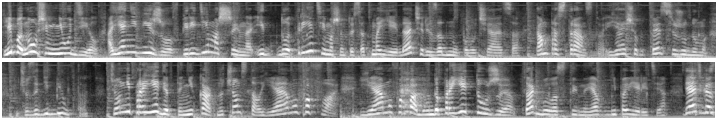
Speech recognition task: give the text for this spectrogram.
либо, ну, в общем, не удел. А я не вижу, впереди машина, и до третьей машины, то есть от моей, да, через одну получается, там пространство. И я еще опять сижу, думаю, ну что за дебил-то? Че он не проедет-то никак? Ну что он стал? Я ему фафа, я ему фафа. Думаю, да проедь ты уже. Так было стыдно, я не поверите. Дядька,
